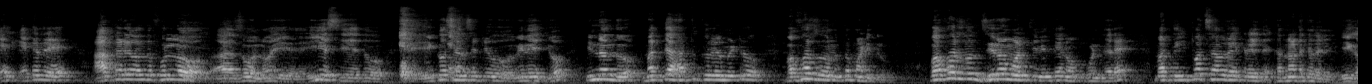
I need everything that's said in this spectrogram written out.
ಯಾಕಂದರೆ ಯಾಕಂದ್ರೆ ಆ ಕಡೆ ಒಂದು ಫುಲ್ಲು ಝೋನು ಇ ಎಸ್ ಇದು ಇಕೋ ಸೆನ್ಸಿಟಿವ್ ವಿಲೇಜು ಇನ್ನೊಂದು ಮಧ್ಯ ಹತ್ತು ಕಿಲೋಮೀಟ್ರು ಬಫರ್ ಝೋನ್ ಅಂತ ಮಾಡಿದರು. ಬಫರ್ ಝೋನ್ ಝೀರೋ ಮಾಡ್ತೀವಿ ಅಂತ ಏನು ಒಪ್ಕೊಂಡಿದ್ದಾರೆ. ಮತ್ತೆ ಇಪ್ಪತ್ತು ಸಾವಿರ ಎಕರೆ ಇದೆ ಕರ್ನಾಟಕದಲ್ಲಿ. ಈಗ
